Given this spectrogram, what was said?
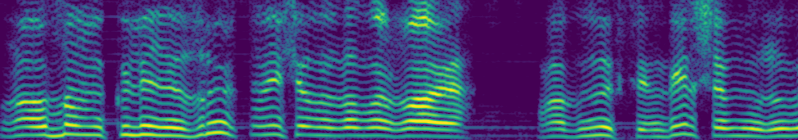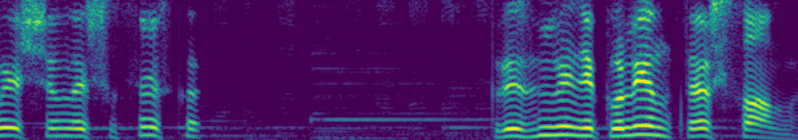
на одному коліні зручно нічого не заважає, на двох тим більше може вище нижче свиста. При зміні колін те ж саме.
